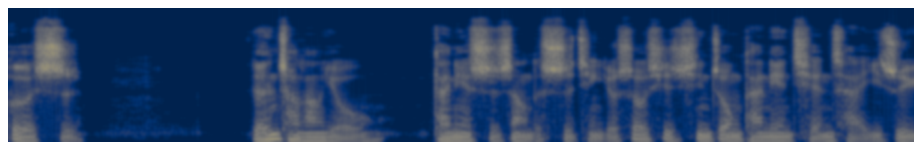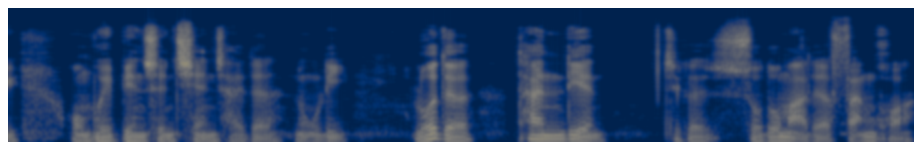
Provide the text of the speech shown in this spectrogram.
恶事。人常常有贪恋世上的事情，有时候是心中贪恋钱财，以至于我们会变成钱财的奴隶。罗德贪恋这个索多玛的繁华，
